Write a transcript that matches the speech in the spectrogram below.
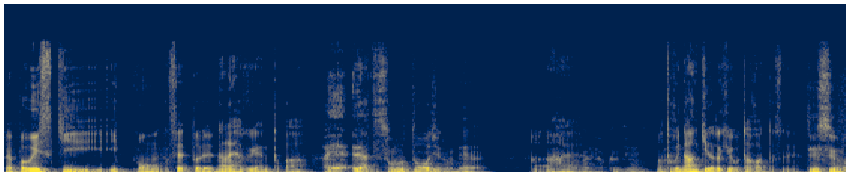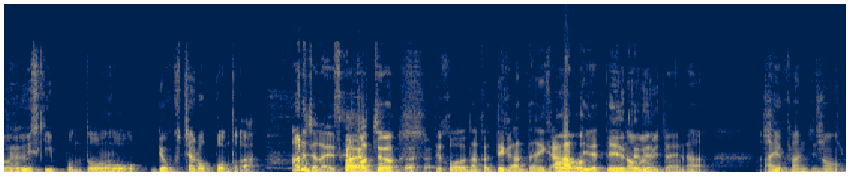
やっぱウイスキー1本セットで700元とか、い。えー、だってその当時のね、はい。700元。まあ、特に南紀だと結構高かったですね。ですよね。ウイスキー1本と、うん緑茶6本とか、あるじゃないですか、はいこっちの。は いで、こう、なんかデカンタにガーって入れてうん飲むみたいな、ああいう感じの金、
